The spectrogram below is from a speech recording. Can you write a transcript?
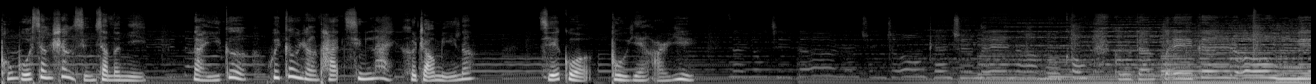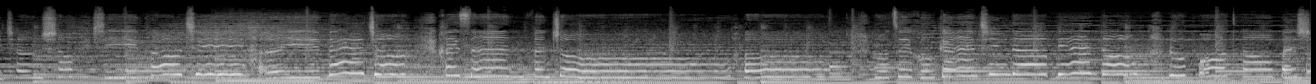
蓬勃向上形象的你，哪一个会更让他青睐和着迷呢？结果不言而喻。感觉没那么空，孤单会更容易承受。吸一口气，喝一杯酒，还三分钟。若最后感情的变动如波涛般汹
